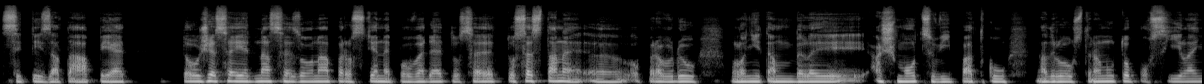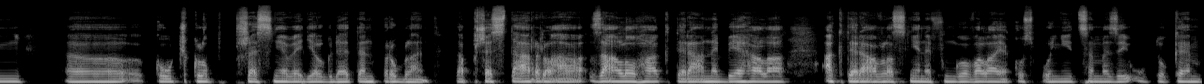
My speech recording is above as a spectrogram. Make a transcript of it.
City zatápět to, že se jedna sezóna prostě nepovede, to se, to se stane. E, opravdu loni tam byly až moc výpadků. Na druhou stranu to posílení e, coach Klopp přesně věděl, kde je ten problém. Ta přestárlá záloha, která neběhala a která vlastně nefungovala jako spojnice mezi útokem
